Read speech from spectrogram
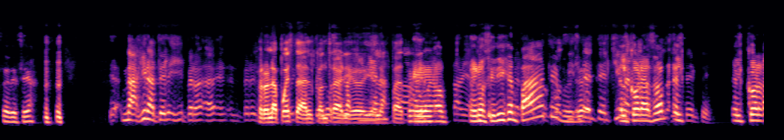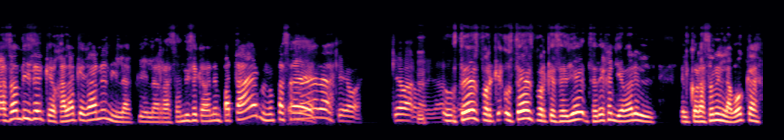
se desea. Imagínate, y- pero, eh, pero, Pero la apuesta al contrario y el empate. Pero- bien. Pero si dije empate, pues, el, corazón- el- corazón dice que ojalá que ganen y la, y la razón dice que van a empatar, pues no pasa Eh, nada. Qué, ba- qué barbaridad. Ustedes porque, ustedes porque se, se dejan llevar el, el corazón en la boca.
